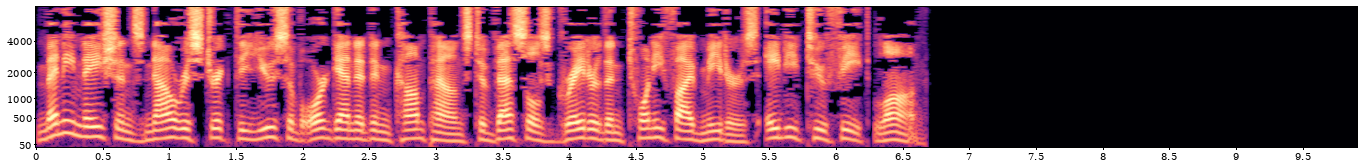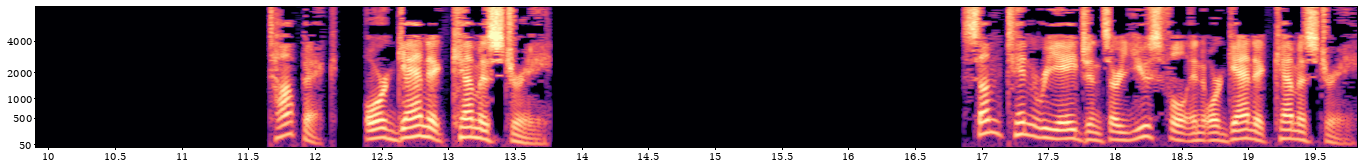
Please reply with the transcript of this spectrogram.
Many nations now restrict the use of organotin compounds to vessels greater than 25 meters 82 feet long. Organic chemistry Some tin reagents are useful in organic chemistry.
